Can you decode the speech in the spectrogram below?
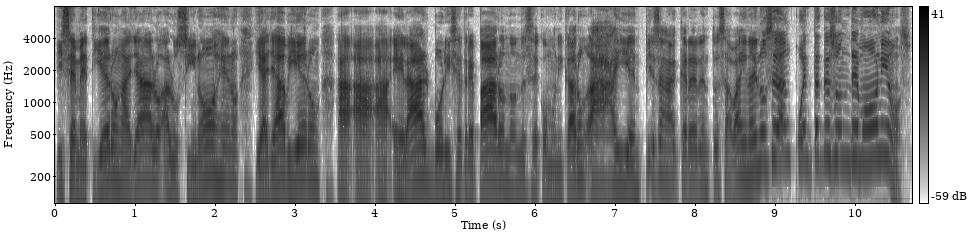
y se metieron allá a los alucinógenos y allá vieron a, el árbol y se treparon donde se comunicaron, ay, empiezan a creer en toda esa vaina y no se dan cuenta que son demonios.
